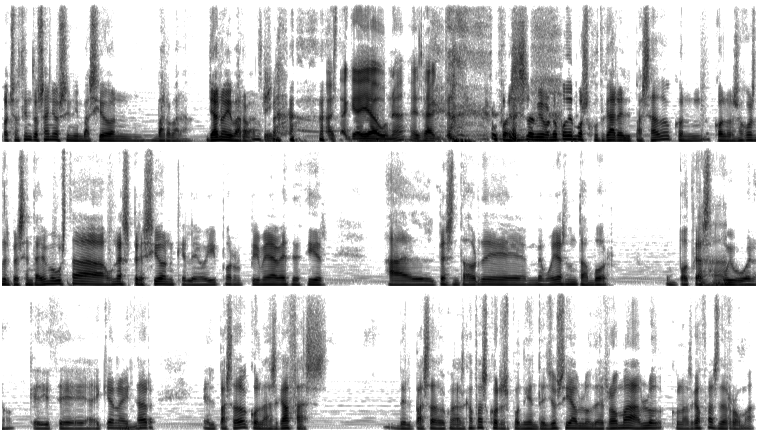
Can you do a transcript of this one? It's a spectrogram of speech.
800 años sin invasión bárbara. Ya no hay bárbaros. hasta que haya una, exacto. Pues es lo mismo, no podemos juzgar el pasado con, los ojos del presente. A mí me gusta una expresión que le oí por primera vez decir al presentador de Memorias de un tambor, un podcast muy bueno, que dice, hay que analizar el pasado con las gafas del pasado, con las gafas correspondientes. Yo si hablo de Roma, hablo con las gafas de Roma.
